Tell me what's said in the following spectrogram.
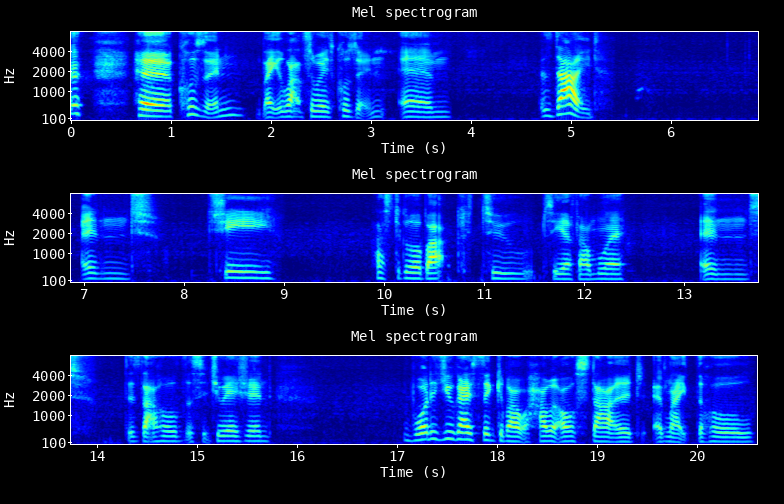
Her cousin, like Elatsoe's cousin, um, has died. And she has to go back to see her family and there's that whole the situation. What did you guys think about how it all started and like the whole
